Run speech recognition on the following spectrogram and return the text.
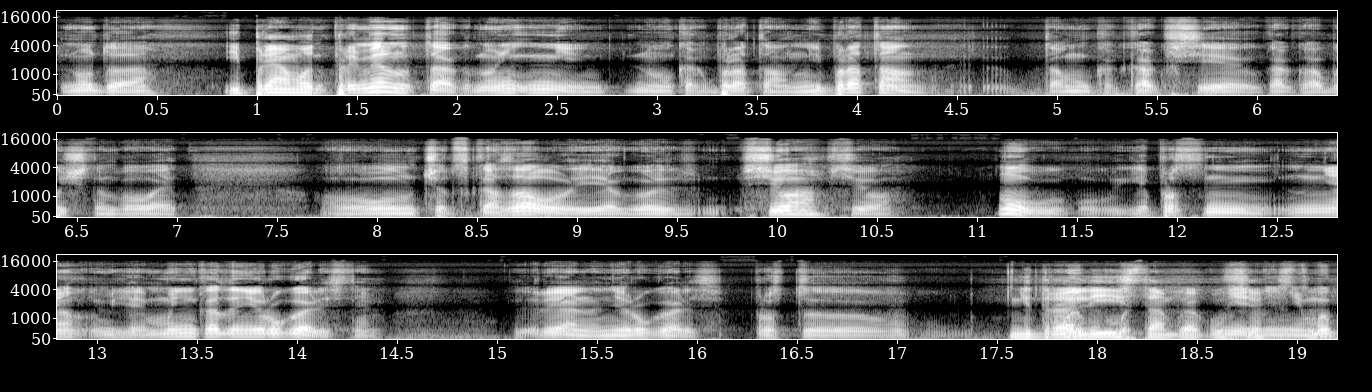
Ну да. И прям Вот вот, примерно так. Ну, не, ну как братан. Не братан. Там как, как все, как обычно бывает. Он что-то сказал, и я говорю, все, все. Ну, я просто не, я- мы никогда не ругались с ним. Реально не ругались. Просто не дрались мы- там, как у не, всех. не, не, мы,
